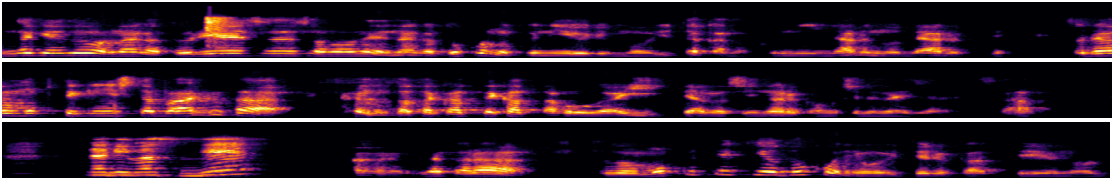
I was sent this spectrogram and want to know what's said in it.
うん。だけど、なんかとりあえず、そのね、なんかどこの国よりも豊かな国になるのであるって、それを目的にした場合は、あの、戦って勝った方がいいって話になるかもしれないじゃないですか。なりますね。はい。だから、その目的をどこに置いてるかっていうの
